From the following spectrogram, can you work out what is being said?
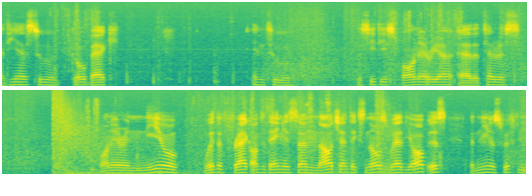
And he has to go back into the CT spawn area, uh, the terrace spawn area. Neo with a frag onto Danielson. Now Gentex knows where the AWP is, but Neo swiftly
